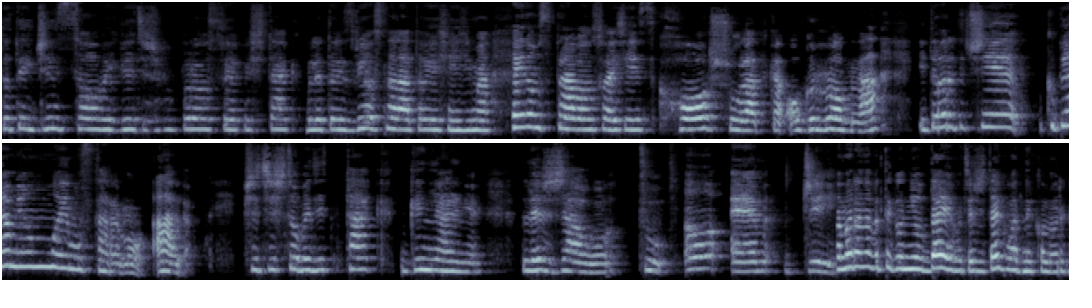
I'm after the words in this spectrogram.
do tych jeansowych, wiecie, że po prostu jakoś tak, w ogóle to jest wiosna, lato, jesień, zima. Fajną sprawą, słuchajcie, jest koszula taka ogromna i teoretycznie kupiłam ją mojemu staremu, ale przecież to będzie tak genialnie leżało tu. OMG. Kamera nawet tego nie oddaje, chociaż i tak ładny kolor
